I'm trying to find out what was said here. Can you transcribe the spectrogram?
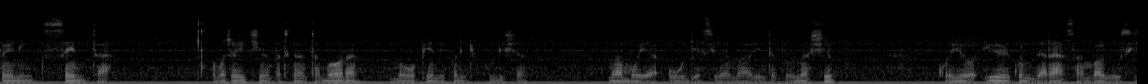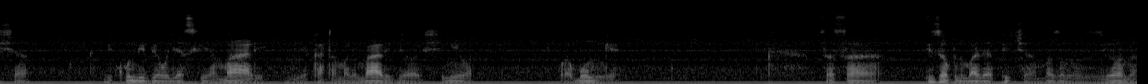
Training Center ambacho hichi inapatikana Tabora, ambapo pia nilikuwa nikifundisha mambo ya ujasiriamali entrepreneurship. Kwa hiyo hiyo ilikuwa ni darasa ambalo lilihusisha vikundi vya ujasiriamali vya kata mbalimbali vya waheshimiwa wabunge. Sasa hizo hapo ni baadhi ya picha ambazo unaziona,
